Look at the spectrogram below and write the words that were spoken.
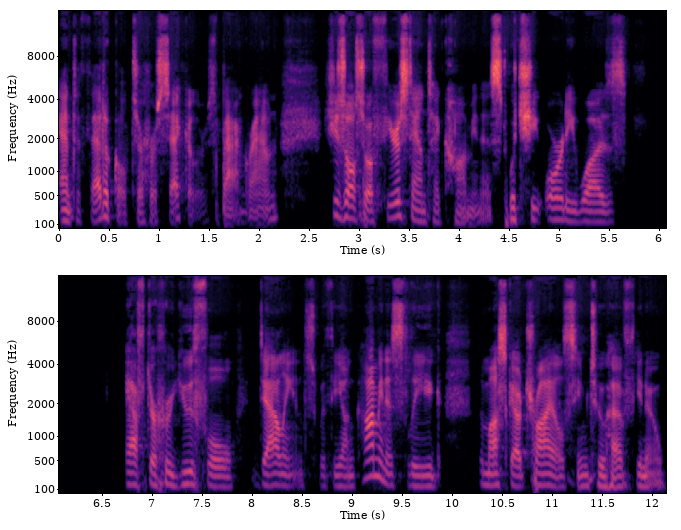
antithetical to her secularist background. She's also a fierce anti communist, which she already was after her youthful dalliance with the Young Communist League. The Moscow trials seem to have, you know,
